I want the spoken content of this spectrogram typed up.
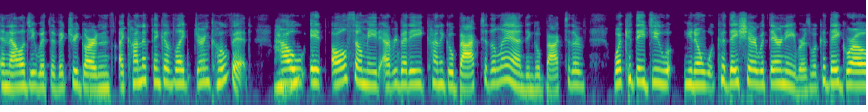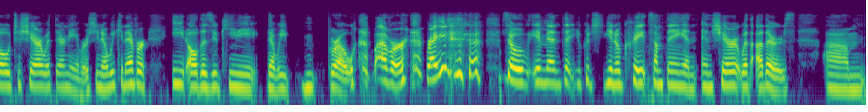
analogy with the victory gardens. I kind of think of like during COVID, Mhm. how it also made everybody kind of go back to the land and go back to their what could they do, you know, what could they share with their neighbors? What could they grow to share with their neighbors? You know, we can never eat all the zucchini that we grow ever, right? So it meant that you could, you know, create something and and share it with others um,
